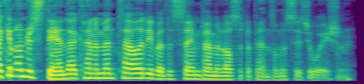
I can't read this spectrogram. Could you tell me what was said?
I can understand that kind of mentality, but at the same time, it also depends on the situation.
